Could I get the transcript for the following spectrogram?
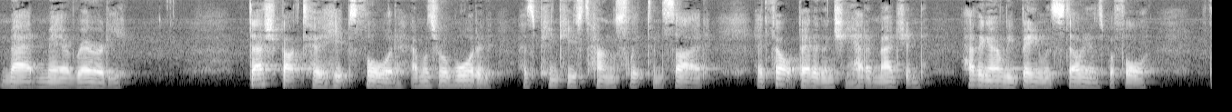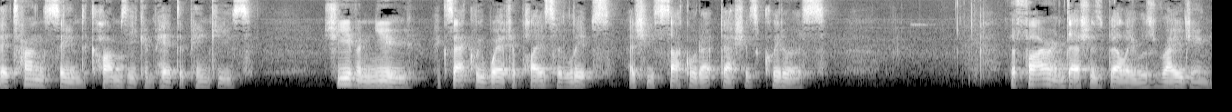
mad mare rarity. Dash bucked her hips forward and was rewarded as Pinkie's tongue slipped inside. It felt better than she had imagined, having only been with stallions before. Their tongues seemed clumsy compared to Pinkie's. She even knew exactly where to place her lips as she suckled at Dash's clitoris. The fire in Dash's belly was raging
